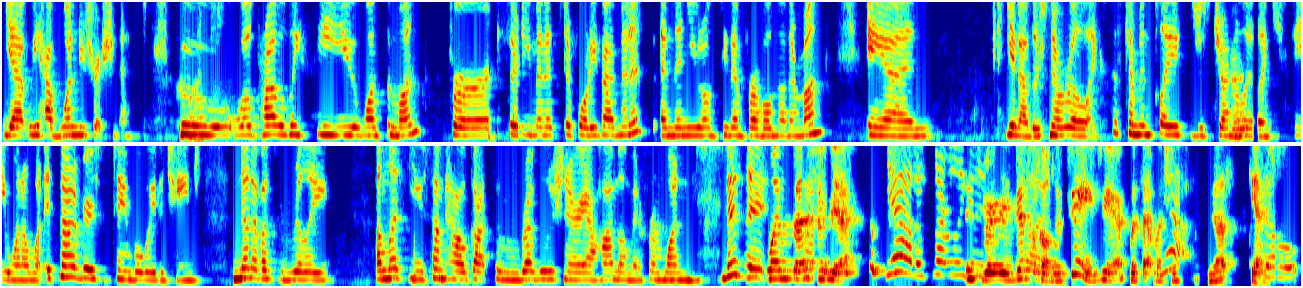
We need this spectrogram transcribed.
yet we have one nutritionist who wow. will probably see you once a month for 30 minutes to 45 minutes. And then you don't see them for a whole nother month. And you know, there's no real like system in place. It's just generally like you see one on one. It's not a very sustainable way to change. None of us would really unless you somehow got some revolutionary aha moment from one visit. One session, yeah. Yeah, that's not really. It's very difficult to change, yeah, with that much. Yeah. Yes. So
